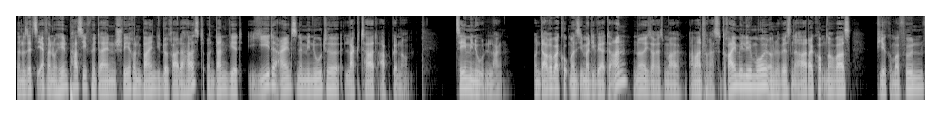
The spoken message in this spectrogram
sondern du setzt dich einfach nur hin, passiv mit deinen schweren Beinen, die du gerade hast, und dann wird jede einzelne Minute Laktat abgenommen. Zehn Minuten lang. Und darüber guckt man sich immer die Werte an. Ne? Ich sage jetzt mal, am Anfang hast du 3 Millimol und wir wissen, ah, da kommt noch was. 4,5,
